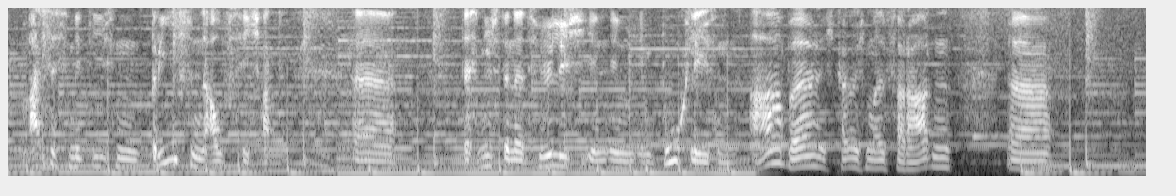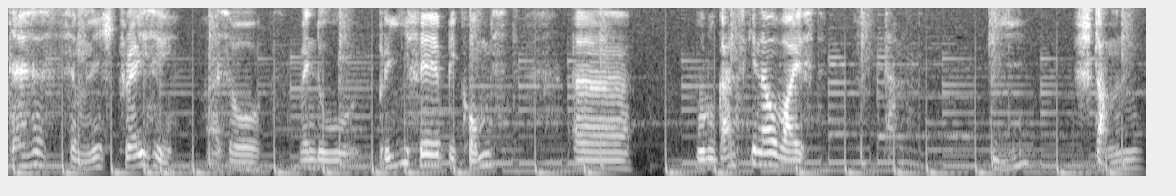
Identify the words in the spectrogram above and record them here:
was es mit diesen Briefen auf sich hat. Äh, das müsst ihr natürlich in, in, im Buch lesen, aber ich kann euch mal verraten, äh, das ist ziemlich crazy. Also wenn du Briefe bekommst, äh, wo du ganz genau weißt, verdammt, die stammen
